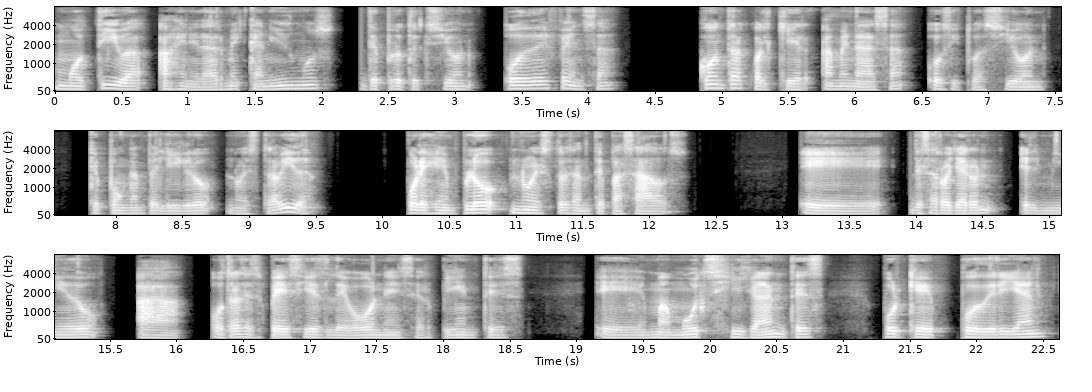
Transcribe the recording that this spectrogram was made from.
motiva a generar mecanismos de protección o de defensa contra cualquier amenaza o situación que ponga en peligro nuestra vida. Por ejemplo, nuestros antepasados eh, desarrollaron el miedo a otras especies, leones, serpientes, eh, mamuts gigantes, porque podrían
